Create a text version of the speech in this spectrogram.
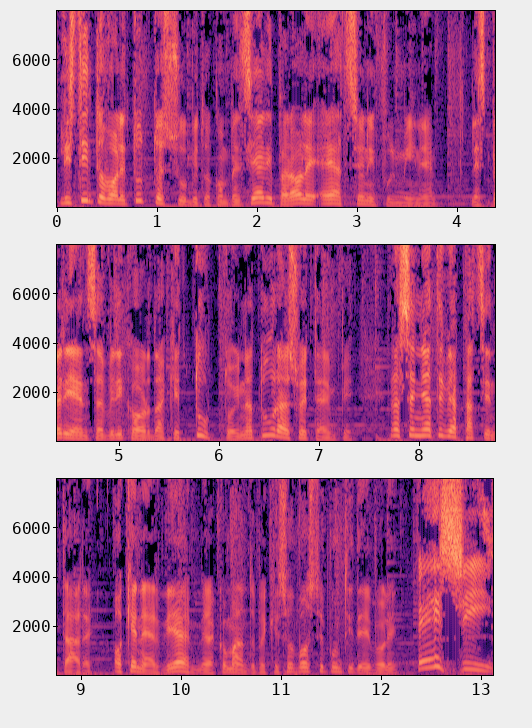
l'istinto vuole tutto e subito, con pensieri, parole e azioni fulminee. L'esperienza vi ricorda che tutto in natura ha i suoi tempi. Rassegnatevi a pazientare. Occhio ai nervi, eh, mi raccomando, perché sono i vostri punti deboli. Pesci!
